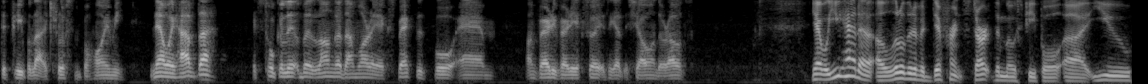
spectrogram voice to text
the people that I trusted behind me. Now I have that. It's took a little bit longer than what I expected, but um, I'm very, very excited to get the show on the road. Yeah, well, you had a, a little bit of a different start than most people. Uh, you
